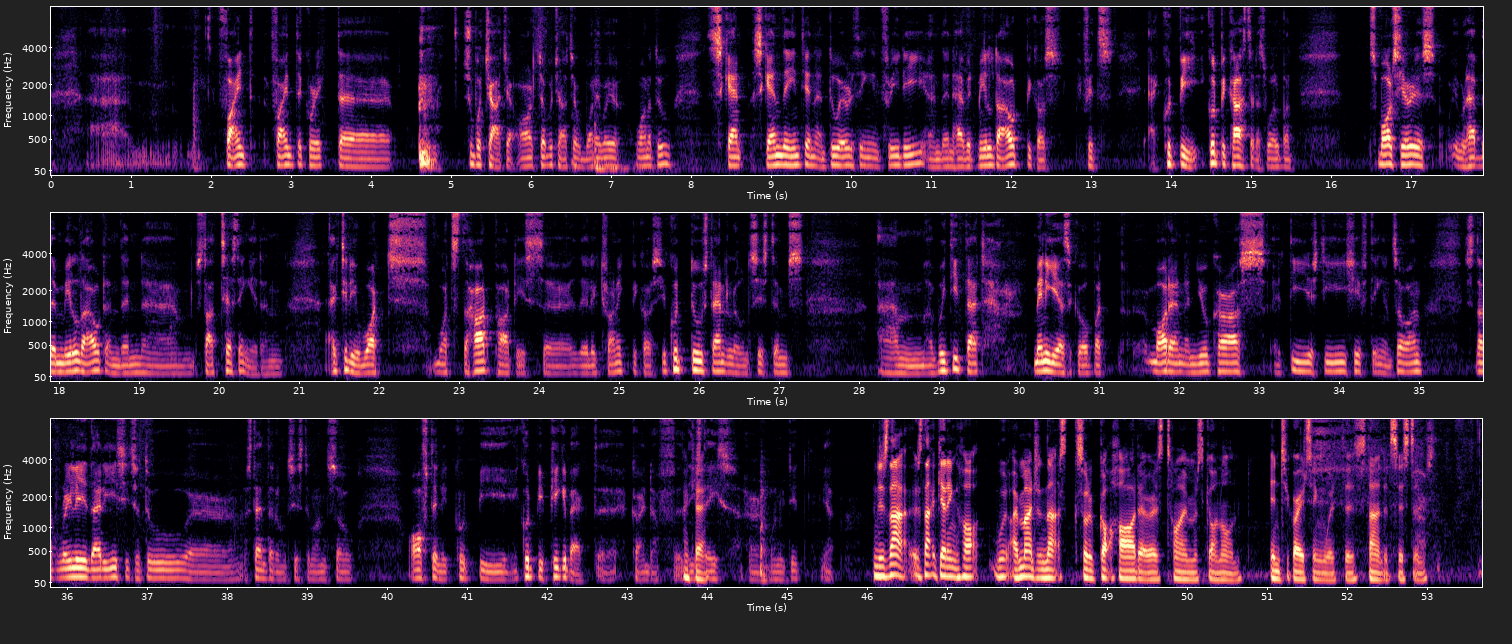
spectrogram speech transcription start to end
Um, find find the correct uh, supercharger or turbocharger, whatever you want to do. Scan scan the engine and do everything in 3D, and then have it milled out. Because if it's it could be it could be casted as well, but small series we will have them milled out and then um, start testing it. And actually, what what's the hard part is uh, the electronic because you could do standalone systems. Um, we did that many years ago, but modern and new cars, uh, DSG shifting and so on, it's not really that easy to do uh, a standalone system on. So often it could be it could be piggybacked uh, kind of uh, these Okay. days uh, when we did. Yeah. And is that is that getting hot? I imagine that's sort of got harder as time has gone on, integrating with the standard systems.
